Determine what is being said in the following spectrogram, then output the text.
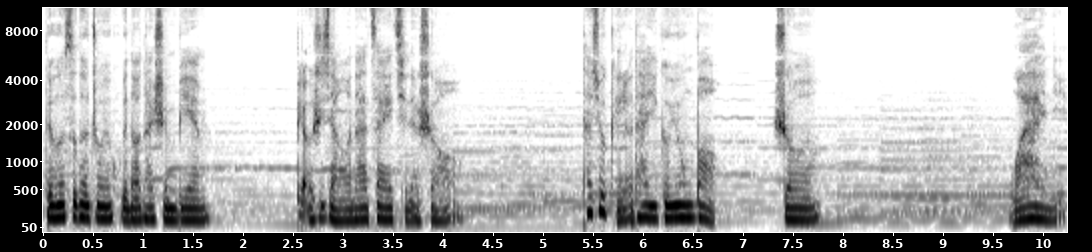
德克斯特终于回到他身边，表示想和他在一起的时候，他就给了他一个拥抱，说：“我爱你，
